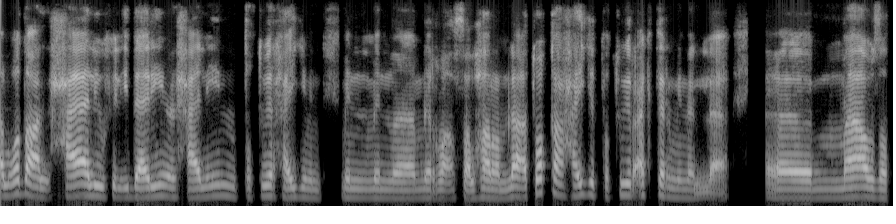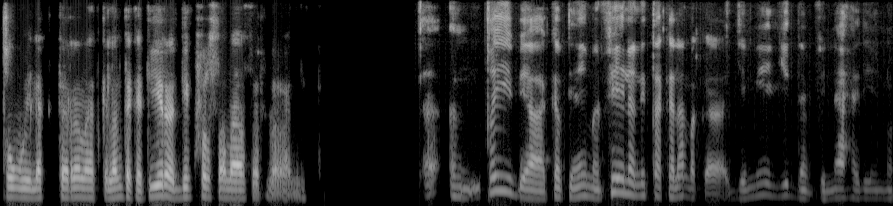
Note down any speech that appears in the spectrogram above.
الوضع الحالي وفي الإداريين الحاليين التطوير حيجي من من من من رأس الهرم. لا أتوقع حيجي التطوير أكثر من ال... آه، ما عاوز أطول أكتر. أنا اتكلمت كثير أديك فرصة ناصر لو عندك. طيب يا كابتن أيمن فعلا أنت كلامك جميل جدا في الناحية دي إنه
